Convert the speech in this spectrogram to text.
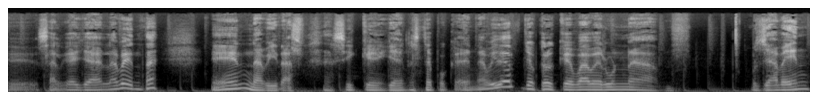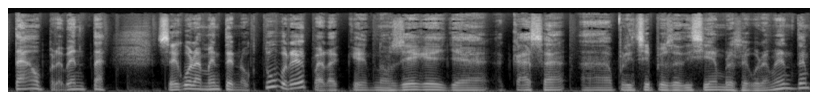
eh, salga ya a la venta en Navidad. Así que ya en esta época de Navidad, yo creo que va a haber una pues ya venta o preventa seguramente en octubre para que nos llegue ya a casa a principios de diciembre seguramente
